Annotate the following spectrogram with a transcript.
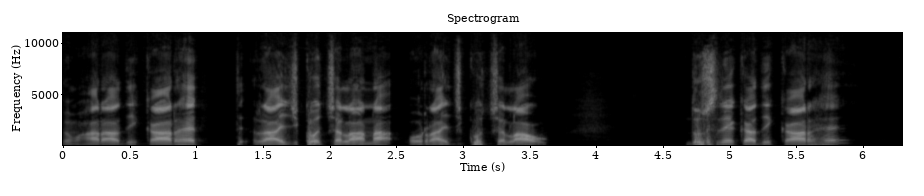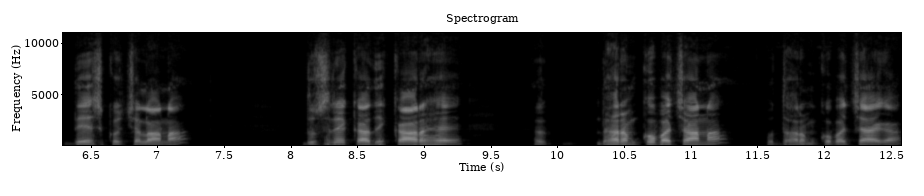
तुम्हारा अधिकार है राज्य को चलाना और राज्य को चलाओ। दूसरे का अधिकार है देश को चलाना, दूसरे का अधिकार है धर्म को बचाना, वो धर्म को बचाएगा,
